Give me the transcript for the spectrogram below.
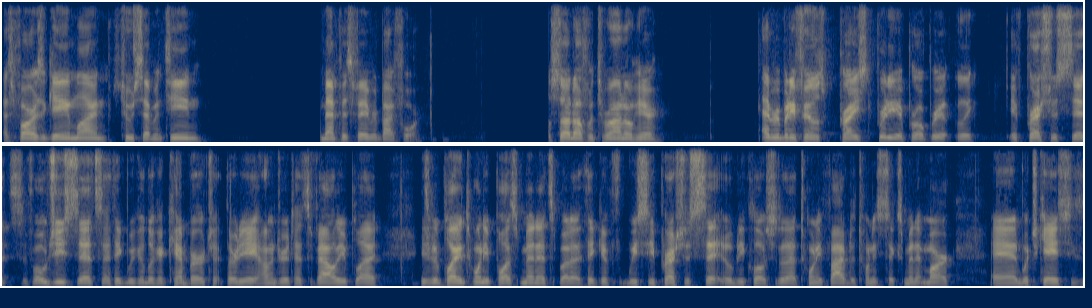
As far as the game line, 217. Memphis favored by four. We'll start off with Toronto here. Everybody feels priced pretty appropriately. If Precious sits, if OG sits, I think we could look at Khem Birch at 3,800. That's a value play he's been playing 20 plus minutes, but I think if we see Precious sit, it would be closer to that 25 to 26 minute mark. And which case he's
